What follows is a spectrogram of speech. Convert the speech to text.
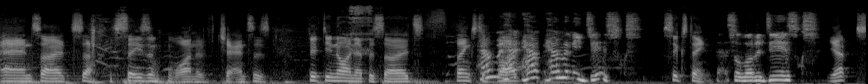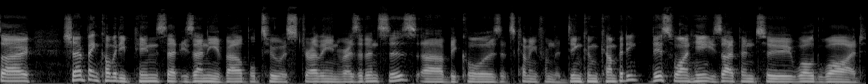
And so it's uh, season one of Chances, 59 episodes. Thanks to How, ma- Via, how, how many discs? 16. That's a lot of discs. Yep. So Champagne Comedy Pin Set is only available to Australian residences uh, because it's coming from the Dinkum Company. This one here is open to worldwide,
